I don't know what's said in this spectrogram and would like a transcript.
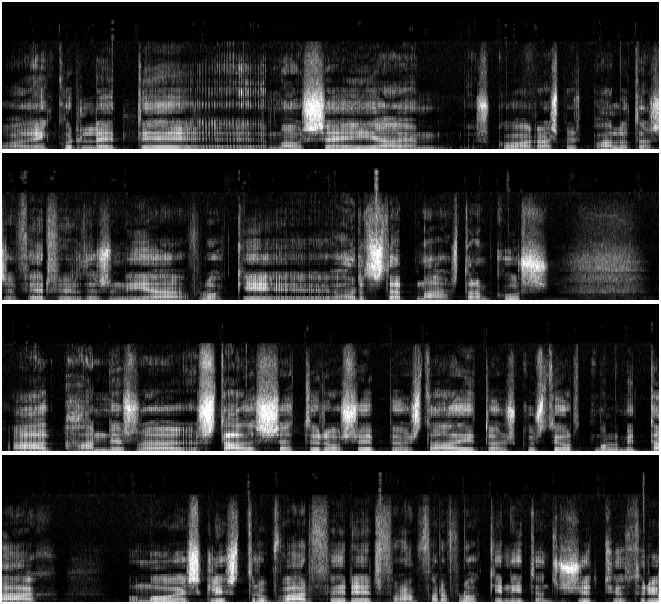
og að einhverju leiti eh, má segja um sko Rasmus Paludan sem fer fyrir þessu nýja flokki hörðstefna, stramkurs að hann er svona staðsettur á söpum stað í dönsku stjórnmálum í dag og Mógens Glistrup var fyrir framfaraflokki 1973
